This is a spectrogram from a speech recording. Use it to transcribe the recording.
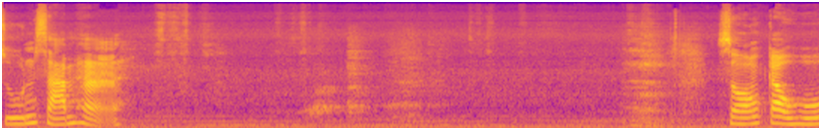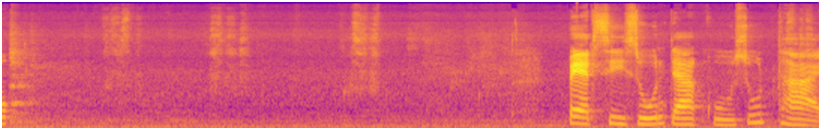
ศูนย์สามหาสองเก้าหกแปดสี่ศูนย์จากขู่สุดถ่าย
